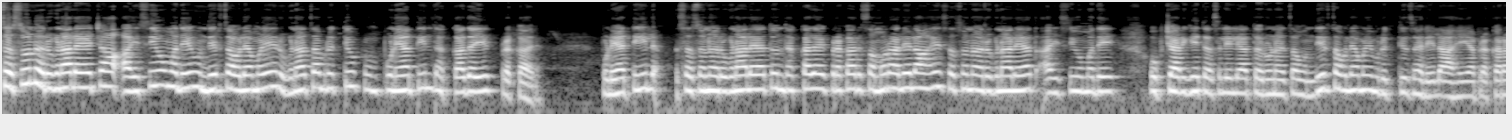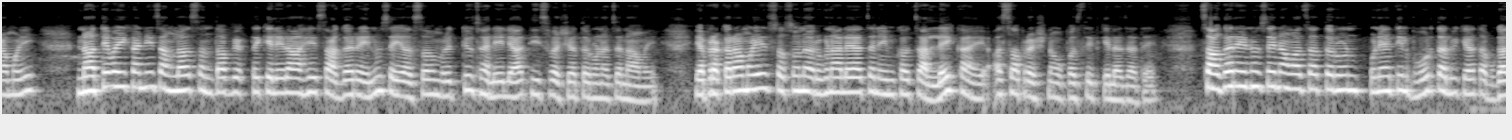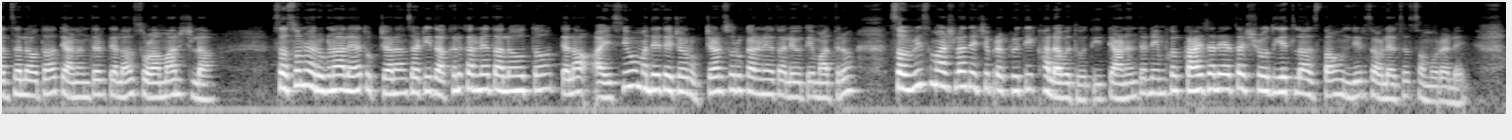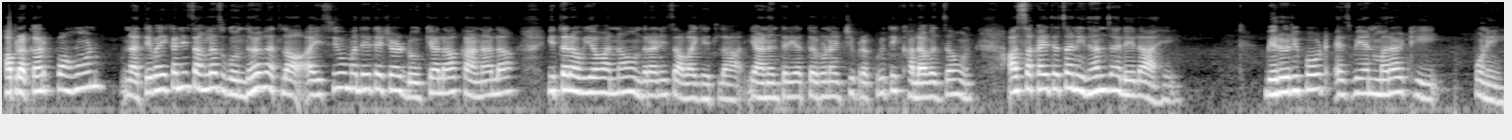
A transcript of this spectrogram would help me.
Sassoon रुग्णालयाच्या I C यूमध्ये उंदीर चावल्यामुळे रुग्णाचा मृत्यू पु- पुण्यातील धक्कादायक प्रकार पुण्यातील ससून रुग्णालयातून धक्कादायक प्रकार समोर आलेला आहे. ससून रुग्णालयात आय सी यूमध्ये उपचार घेत असलेल्या तरुणाचा उंदीर चावल्यामुळे मृत्यू झालेला आहे. या प्रकारामुळे नातेवाईकांनी चांगला संताप व्यक्त केलेला आहे. सागर रेणुसे असं मृत्यू झालेल्या तीस वर्षीय तरुणाचं नाव आहे. या प्रकारामुळे ससून रुग्णालयाचं नेमकं चाललंय काय असा प्रश्न उपस्थित केला जात आहे. सागर रेणुसे नावाचा तरुण पुण्यातील भोर तालुक्यात अपघात झाला होता. त्यानंतर त्याला सोळा मार्चला ससून रुग्णालयात उपचारांसाठी दाखल करण्यात आलं होतं. त्याला आय सी यूमध्ये त्याच्यावर उपचार सुरू करण्यात आले होते मात्र सव्वीस मार्चला त्याची प्रकृती खालावत होती. त्यानंतर नेमकं काय झालं याचा शोध घेतला असता उंदीर चावल्याचं समोर आलं आहे हा प्रकार पाहून नातेवाईकांनी चांगलाच गोंधळ घातला. आय सी यूमध्ये त्याच्या डोक्याला कानाला इतर अवयवांना उंदराने चावा घेतला. यानंतर या तरुणाची प्रकृती खालावत जाऊन आज सकाळी त्याचं निधन झालेलं आहे. Bureau report S B N Marathi Pune.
